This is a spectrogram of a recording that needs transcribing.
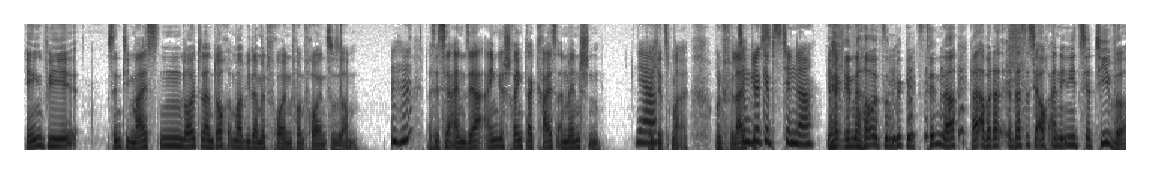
Irgendwie sind die meisten Leute dann doch immer wieder mit Freunden von Freunden zusammen. Mhm. Das ist ja ein sehr eingeschränkter Kreis an Menschen, Ja. ich jetzt mal. Und vielleicht Zum Glück gibt's- gibt's Tinder. ja, genau, zum Glück gibt's Tinder. Da, aber da, das ist ja auch eine Initiative.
